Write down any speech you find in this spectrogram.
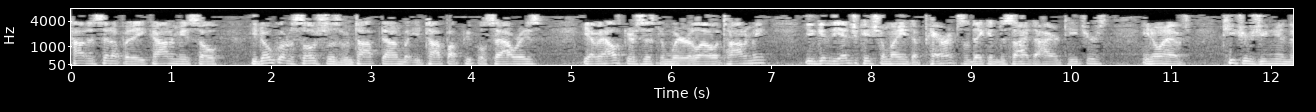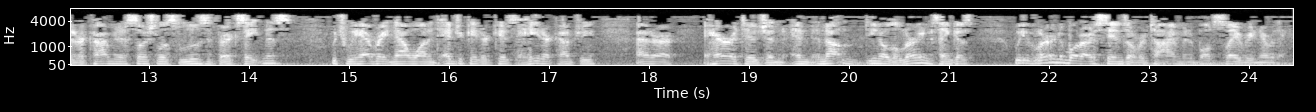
how to set up an economy so you don't go to socialism top down, but you top up people's salaries. You have a healthcare system where you allow autonomy. You give the educational money to parents so they can decide to hire teachers. You don't have teachers union that are communist, socialist, luciferic Satanists which we have right now, wanting to educate our kids to hate our country and our heritage and, and not, you know, the learning thing, because we've learned about our sins over time and about slavery and everything.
